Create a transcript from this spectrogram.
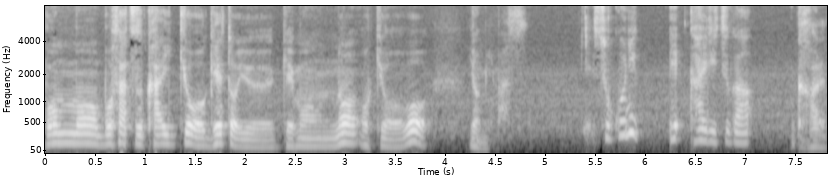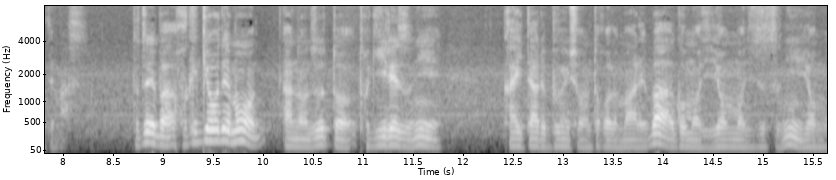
煩悩菩薩海峡下という下門のお経を読みます。そこにえ戒律が？書かれてます。例えば法華経でもあのずっと途切れずに書いてある文章のところもあれば5文字4文字ずつに読む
